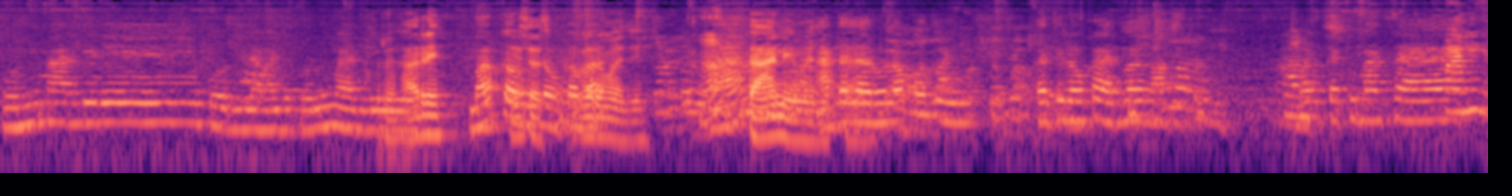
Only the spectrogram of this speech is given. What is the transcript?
कोणी मारली रे? पोरीला माझी कोणी मारली? अरे बघ लोकं बरं. माझे. आहे माझे. आता नको तू. कधी लोक आहेत बघ. बघ माणसं आहेत.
